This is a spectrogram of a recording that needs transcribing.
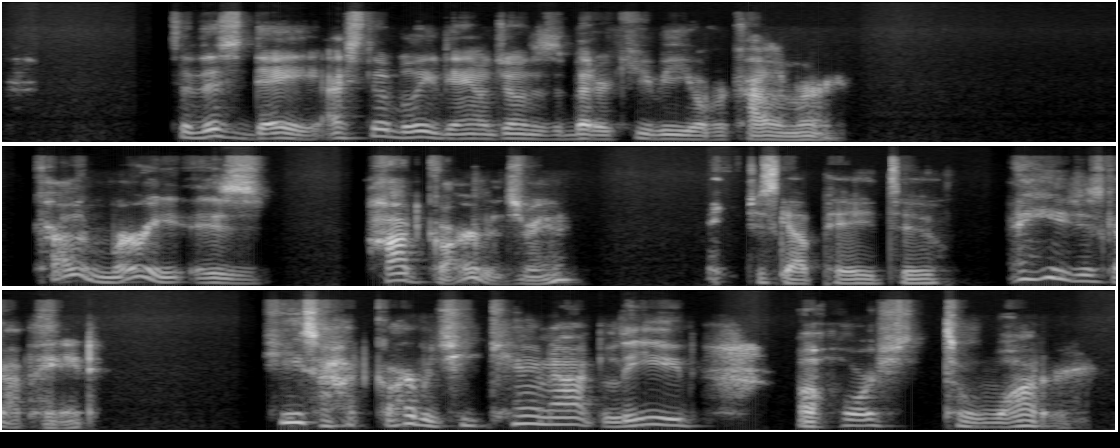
To this day, I still believe Daniel Jones is a better QB over Kyler Murray. Kyler Murray is hot garbage, man. He just got paid too. And he just got paid he's hot garbage. He cannot lead a horse to water.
